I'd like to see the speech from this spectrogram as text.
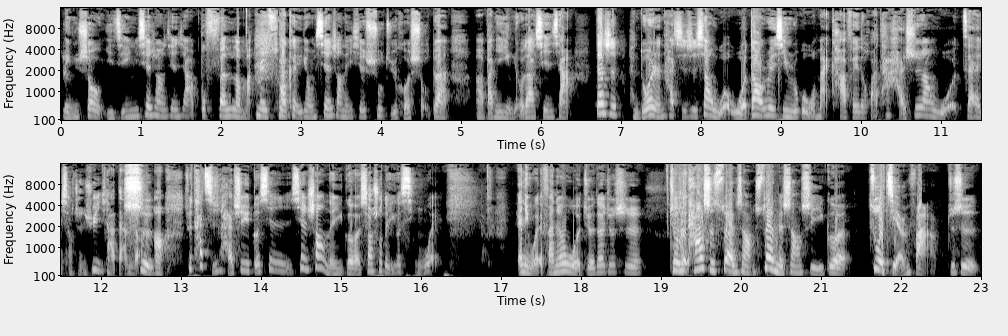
零售已经线上线下不分了嘛，没错，它可以用线上的一些数据和手段啊把你引流到线下。但是很多人他其实像我，我到瑞幸，如果我买咖啡的话，他还是让我在小程序下单的，是啊，所以它其实还是一个线线上的一个销售的一个行为。Anyway，反正我觉得就是就是它是算上算得上是一个做减法，就是。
